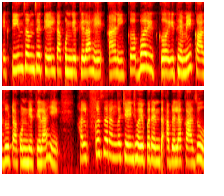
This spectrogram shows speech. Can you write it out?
एक तीन चमचे तेल टाकून घेतलेलं आहे आणि कभर इतकं इथे मी काजू टाकून घेतलेला आहे. हलकंसं रंग चेंज होईपर्यंत आपल्याला काजू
